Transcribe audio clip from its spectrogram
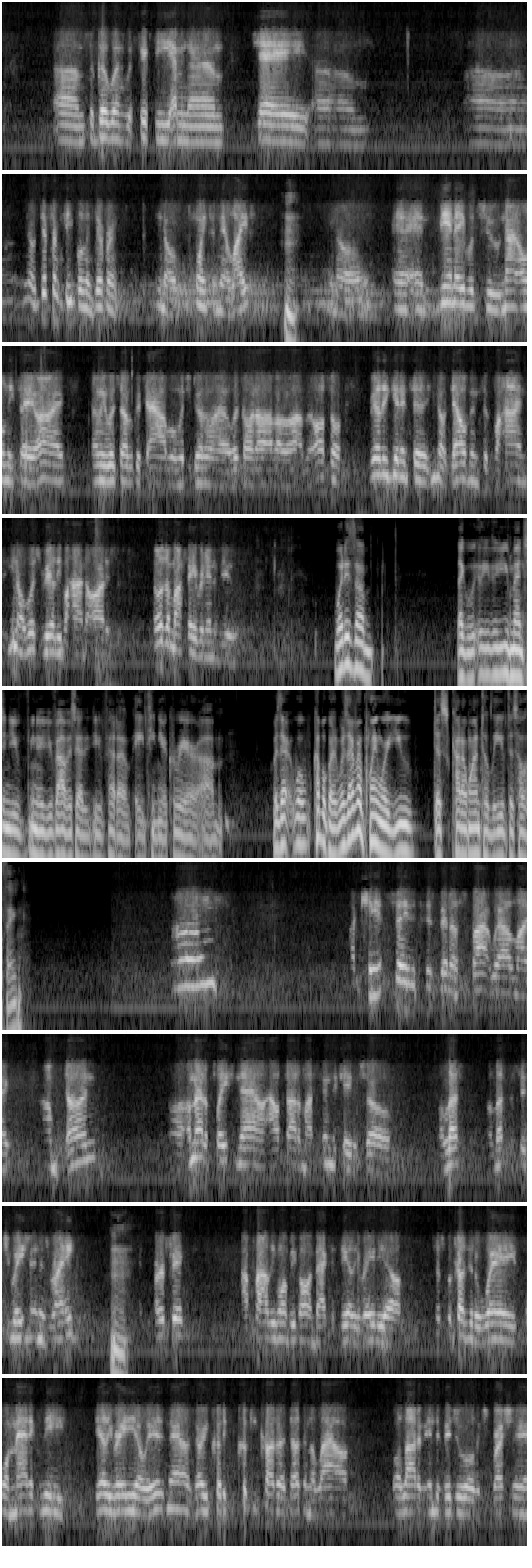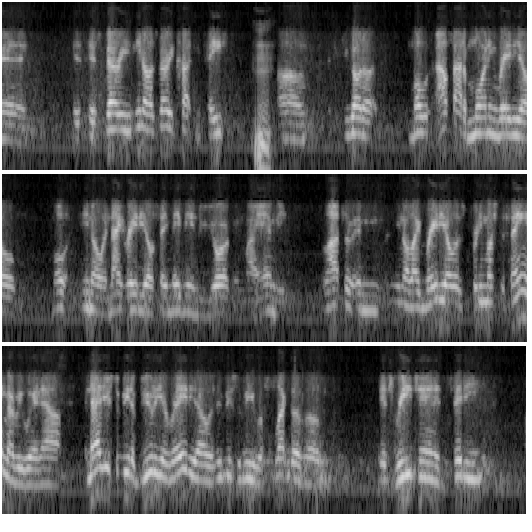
um, some good ones with 50, Eminem, Jay, um, uh, you know, different people in different, you know, points in their life. Hmm. You know, and, and being able to not only say, all right, tell me what's up with your album, what you're doing, what's going on, blah, blah, blah, but also really get into, you know, delve into behind, you know, what's really behind the artist. Those are my favorite interviews. What is um like you mentioned you've you know you've obviously had you've had a 18 year career. Um, was there well a couple questions? Was there ever a point where you just kind of wanted to leave this whole thing? Um, I can't say that there's been a spot where I'm like, I'm done. Uh, I'm at a place now outside of my syndicated show, unless unless the situation is right, Hmm. perfect, I probably won't be going back to daily radio, just because of the way formatically daily radio is now. It's very cookie cookie cutter. It doesn't allow a lot of individual expression. And it, it's very, you know, it's very cut and paste. Hmm. Um, if you go to mo- outside of morning radio, mo- you know, and night radio, say maybe in New York and Miami, lots of, and you know, like radio is pretty much the same everywhere now. And that used to be the beauty of radio, is it used to be reflective of its region, its city.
